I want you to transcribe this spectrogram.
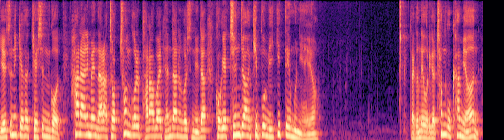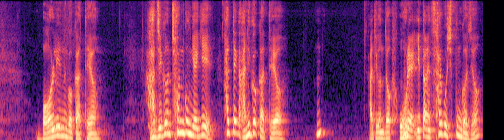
예수님께서 계신 곳, 하나님의 나라 저 천국을 바라봐야 된다는 것입니다. 거기에 진정한 기쁨이 있기 때문이에요. 자, 근데 우리가 천국 하면 멀리 있는 것 같아요. 아직은 천국 얘기 할 때가 아닌 것 같아요. 응? 아직은 더 오래 이 땅에서 살고 싶은 거죠.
